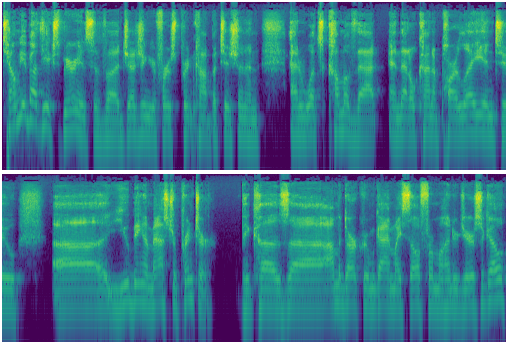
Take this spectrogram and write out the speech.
Tell me about the experience of uh, judging your first print competition and and what's come of that, and that'll kind of parlay into uh, you being a master printer. Because uh, I'm a darkroom guy myself from 100 years ago,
